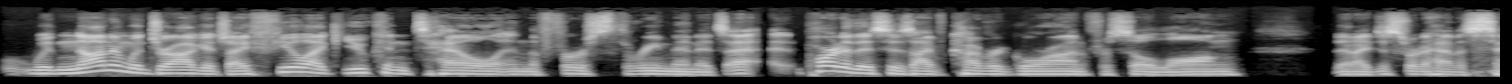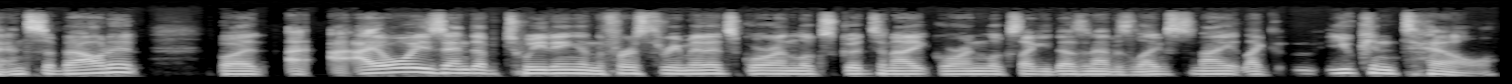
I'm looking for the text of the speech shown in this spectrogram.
with Nunn and with Dragic, I feel like you can tell in the first three minutes. uh, Part of this is I've covered Goran for so long that I just sort of have a sense about it but I, I always end up tweeting in the first three minutes. Goran looks good tonight. Goran looks like he doesn't have his legs tonight. Like you can tell.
